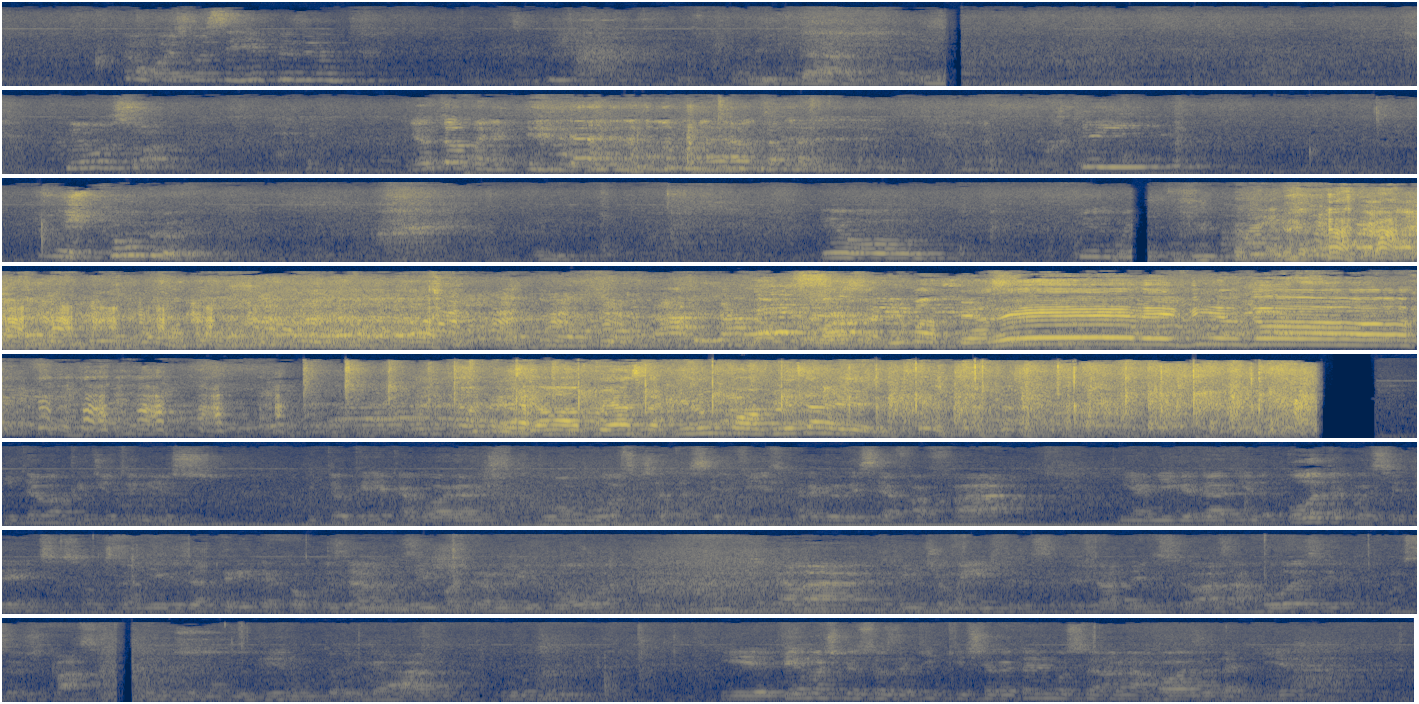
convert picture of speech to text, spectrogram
Então hoje você representa. Cuidado. Eu só. Eu também. Eu também. Porque em outubro eu fiz uma. Nenhuma peça. Ei, bem-vindo! Se fizer uma peça aqui, não convida ele. Então eu acredito nisso. Então eu queria que agora, antes do almoço, já está servido, quero agradecer a Fafá, minha amiga da vida. Outra coincidência, somos amigos há 30 e poucos anos, nos encontramos em Lisboa. Ela gentilmente fez essa feijoada deliciosa. A Rose, com seu espaço lindo, mundo vindo, muito obrigado. E tem umas pessoas aqui que chegam até a emocionar na Rosa daqui.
